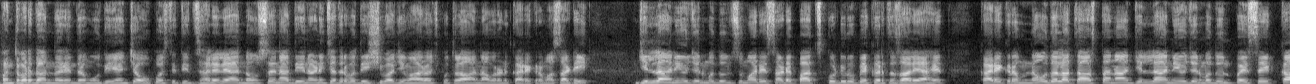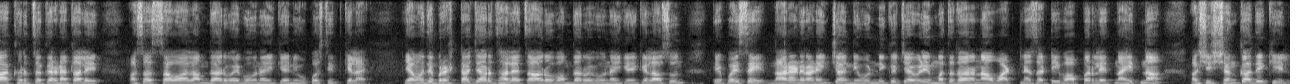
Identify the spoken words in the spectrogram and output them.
पंतप्रधान नरेंद्र मोदी यांच्या उपस्थितीत झालेल्या नौसेना दिन आणि छत्रपती शिवाजी महाराज पुतळा अनावरण कार्यक्रमासाठी जिल्हा नियोजनमधून सुमारे साडेपाच कोटी रुपये खर्च झाले आहेत. कार्यक्रम नौदलाचा असताना जिल्हा नियोजनमधून पैसे का खर्च करण्यात आले असा सवाल आमदार वैभव नाईक यांनी उपस्थित केला आहे यामध्ये भ्रष्टाचार झाल्याचा आरोप आमदार वैभव नाईक यांनी केला असून ते पैसे नारायण राणेंच्या निवडणुकीच्या वेळी मतदारांना वाटण्यासाठी वापरलेत नाहीत ना अशी शंका देखील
